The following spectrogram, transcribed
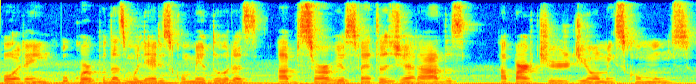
Porém, o corpo das mulheres comedoras absorve os fetos gerados a partir de homens comuns.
